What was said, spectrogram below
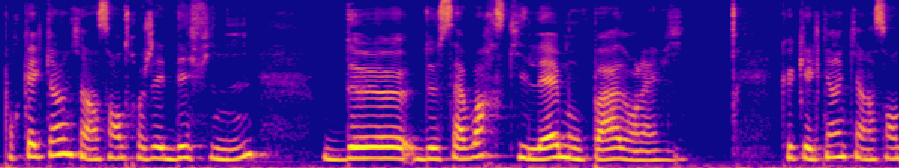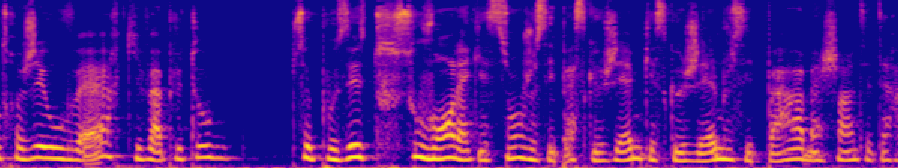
pour quelqu'un qui a un centre G défini de, de savoir ce qu'il aime ou pas dans la vie, que quelqu'un qui a un centre G ouvert, qui va plutôt se poser souvent la question je sais pas ce que j'aime, qu'est-ce que j'aime, je sais pas, machin, etc.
